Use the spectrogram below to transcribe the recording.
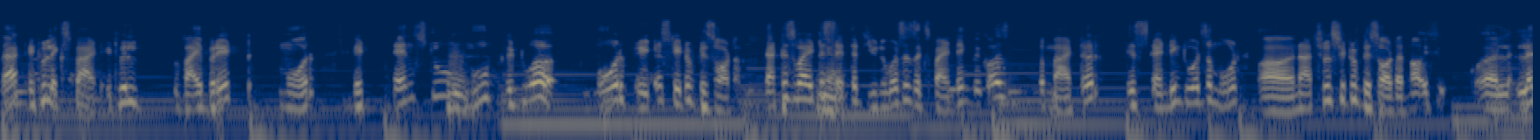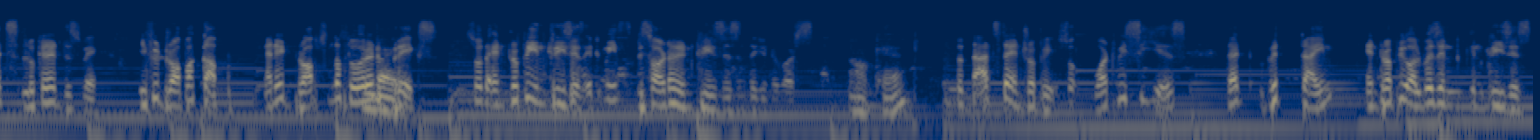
that it will expand. It will vibrate more. It tends to Hmm. move into a more greater state of disorder. That is why it is Yeah. said that universe is expanding because the matter is tending towards a more uh, natural state of disorder. Now, if you uh, let's look at it this way: if you drop a cup and it drops on the floor and it breaks, so the entropy increases. It means disorder increases in the universe. Okay. So that's the entropy. So what we see is that with time, entropy always in- increases.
